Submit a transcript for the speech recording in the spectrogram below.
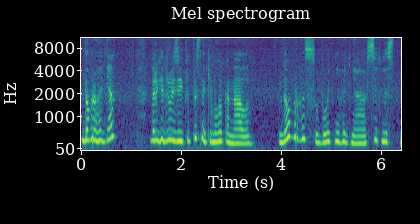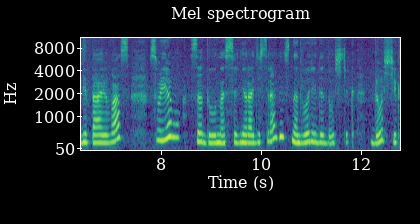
Доброго дня, дорогі друзі і підписники мого каналу. Доброго суботнього дня! Всіх вітаю вас в своєму саду. У нас сьогодні радість, радість, на дворі йде дощик. Дощик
